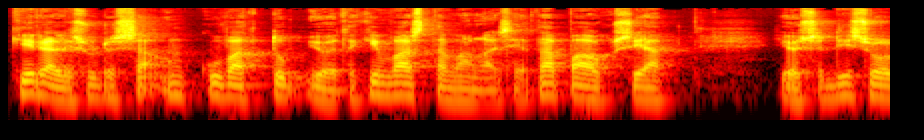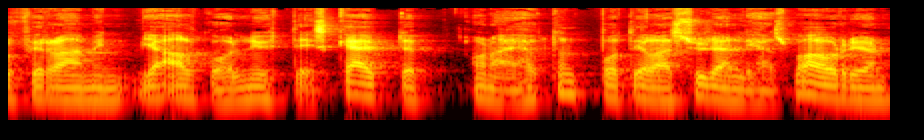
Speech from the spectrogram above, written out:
Kirjallisuudessa on kuvattu joitakin vastaavanlaisia tapauksia, joissa disulfiraamin ja alkoholin yhteiskäyttö on aiheuttanut potilaan sydänlihasvaurion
